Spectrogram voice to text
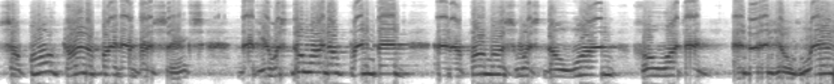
So Paul clarified in verse 6 that he was the one who planted and Apollos was the one who watered. And when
